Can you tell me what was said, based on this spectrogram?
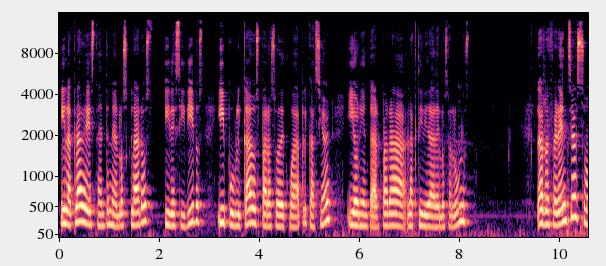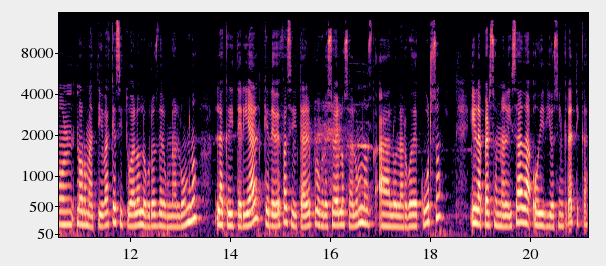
y la clave está en tenerlos claros y decididos y publicados para su adecuada aplicación y orientar para la actividad de los alumnos. Las referencias son normativa que sitúa los logros de un alumno, la criterial que debe facilitar el progreso de los alumnos a lo largo del curso y la personalizada o idiosincrática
